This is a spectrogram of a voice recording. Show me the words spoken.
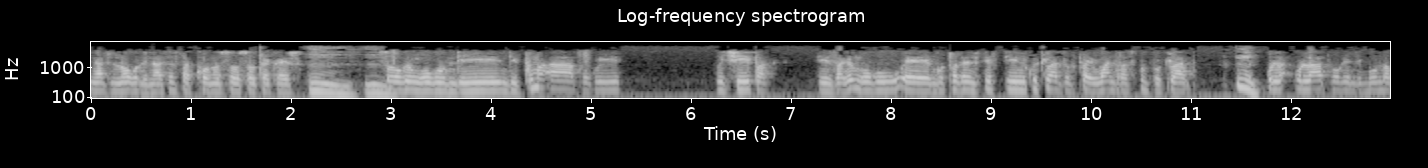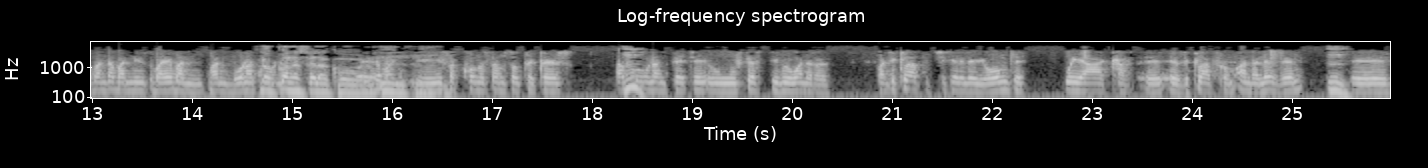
ingathi noko ndinaso isakhono so soqeqesha so ke ngoku ndi- ndiphuma apho kwi- kwichipa. Ndiza ke ngoku um ngo-two thousand and fifteen kwiclub ekuthiwa yi-wanderers football club. Kulapho ke ndibona uba abantu abanintsi baye ban- bandibona eh, khona ban- Mm. Mm. isakhono sam soqeqesha Mm. apho ndandiphethe u-first team we-wanderers but iklabhu jikelele yonke uyakha um as a club from under eleven Mm. um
